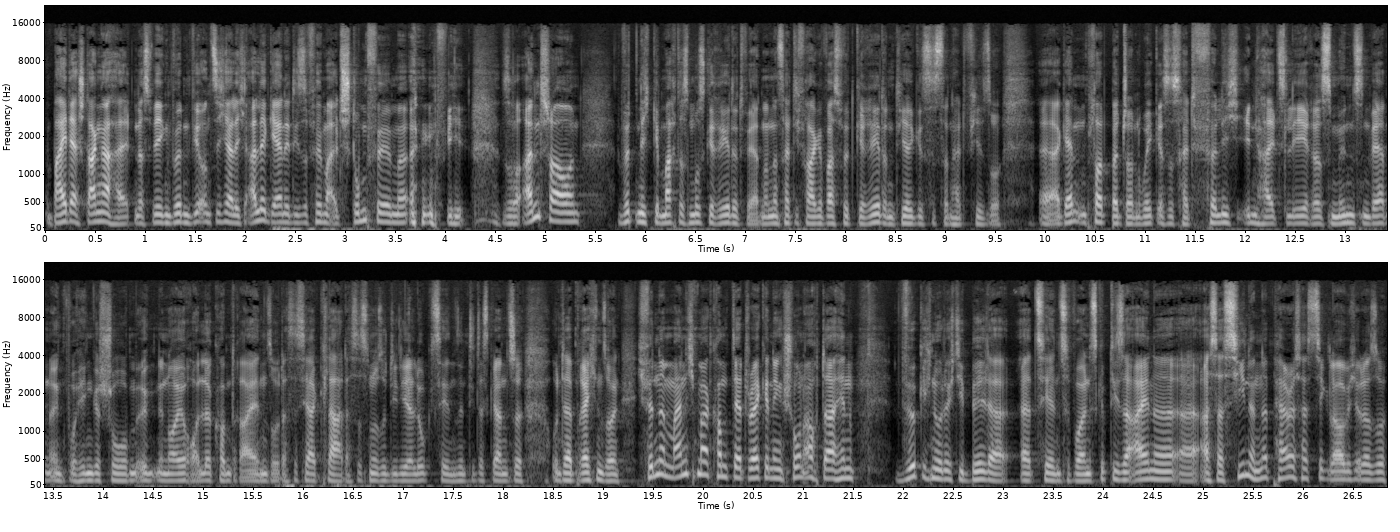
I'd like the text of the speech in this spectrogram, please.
bei der Stange halten. Deswegen würden wir uns sicherlich alle gerne diese Filme als Stummfilme irgendwie so anschauen. Wird nicht gemacht, es muss geredet werden. Und dann ist halt die Frage, was wird geredet? Und hier ist es dann halt viel so äh, Agentenplot. Bei John Wick ist es halt völlig inhaltsleeres. Münzen werden irgendwo hingeschoben, irgendeine neue Rolle kommt rein. So, das ist ja klar, dass es nur so die Dialogszenen sind, die das Ganze unterbrechen sollen. Ich finde, manchmal kommt Dead Reckoning schon auch dahin, wirklich nur durch die Bilder erzählen zu wollen. Es gibt diese eine äh, Assassine, ne? Paris heißt sie, glaube ich, oder so,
